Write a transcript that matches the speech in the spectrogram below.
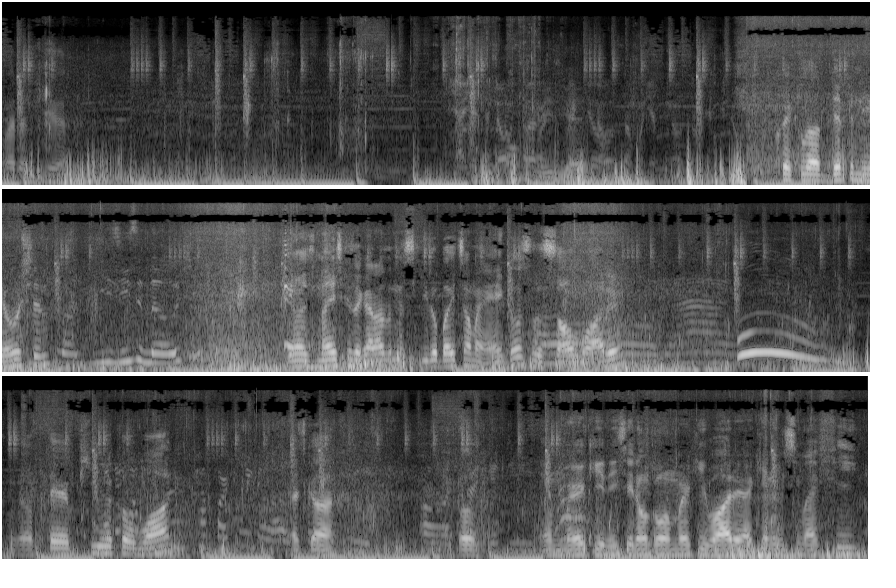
What a view. Quick little dip in the ocean. Yeezys in the ocean. You know, it's nice because I got all the mosquito bites on my ankles, so the salt water. Oh, Woo! A little therapeutical walk. How far can we go? Let's go. Oh, it's Go. like 50. And murky, they say don't go in murky water. I can't even see my feet.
